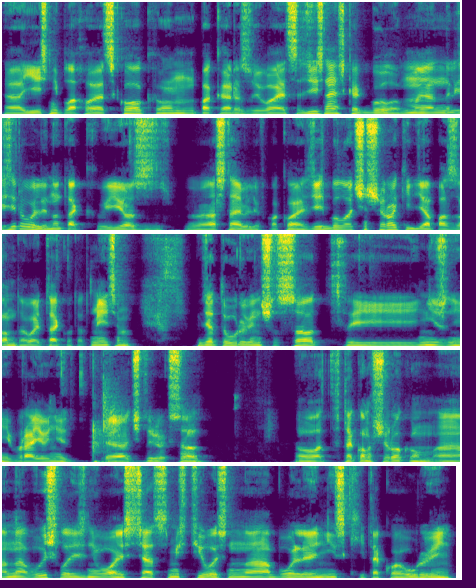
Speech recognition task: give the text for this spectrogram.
Э, есть неплохой отскок, он пока развивается. Здесь, знаешь, как было? Мы анализировали, но так ее оставили в покое. Здесь был очень широкий диапазон, давай так вот отметим. Где-то уровень 600 и нижний в районе 400. Э, вот, в таком широком, а она вышла из него и сейчас сместилась на более низкий такой уровень,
